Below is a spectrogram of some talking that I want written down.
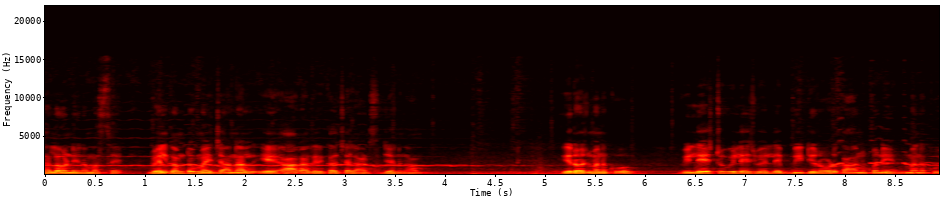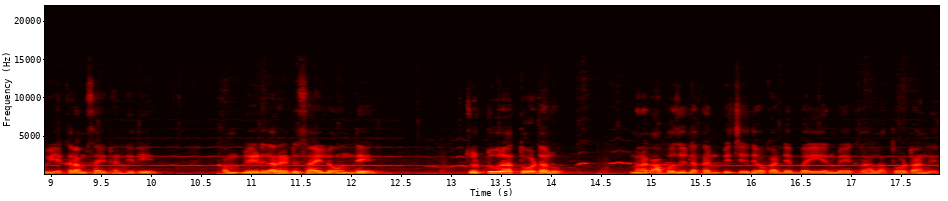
హలో అండి నమస్తే. Welcome to my channel AR agriculture lands Jangaon. ఈరోజు మనకు విలేజ్ టు విలేజ్ వెళ్ళే బీటీ రోడ్ కానుకొని మనకు ఎకరం సైట్ అండి ఇది. కంప్లీట్గా రెడ్ సైడ్లో ఉంది. చుట్టూరా తోటలు. మనకు ఆపోజిట్లో కనిపించేది ఒక డెబ్బై ఎనభై ఎకరాల తోట అండి.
